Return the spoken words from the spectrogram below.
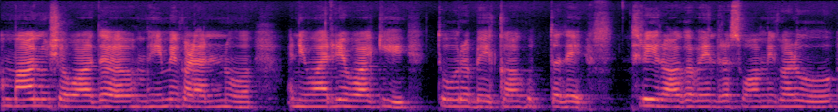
ಅಮಾನುಷವಾದ ಮಹಿಮೆಗಳನ್ನು ಅನಿವಾರ್ಯವಾಗಿ ತೋರಬೇಕಾಗುತ್ತದೆ. ಶ್ರೀ ರಾಘವೇಂದ್ರ ಸ್ವಾಮಿಗಳು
